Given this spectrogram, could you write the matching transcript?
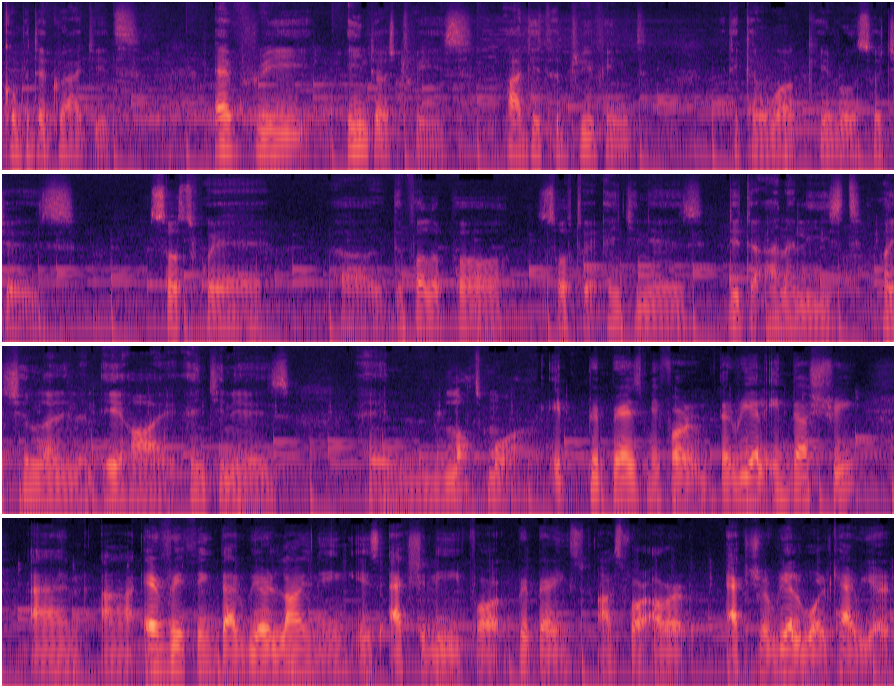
computer graduates. Every industries are data driven. They can work in roles such as software uh, developer, software engineers, data analysts, machine learning and AI engineers, and lots more. It prepares me for the real industry and uh, everything that we are learning is actually for preparing us for our actual real world career.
